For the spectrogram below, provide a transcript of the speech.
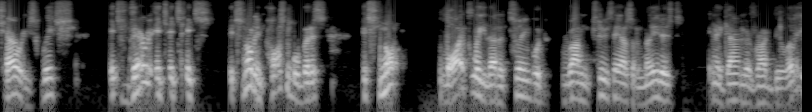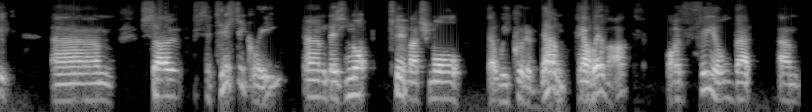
carries, which it's very, it's, it's, it's, it's not impossible, but it's, it's not likely that a team would run 2,000 metres in a game of rugby league. Um, so statistically, um, there's not too much more that we could have done. However, I feel that um,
